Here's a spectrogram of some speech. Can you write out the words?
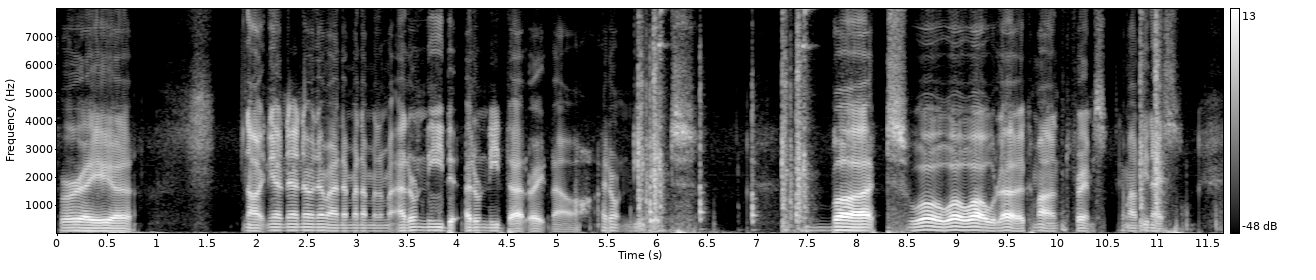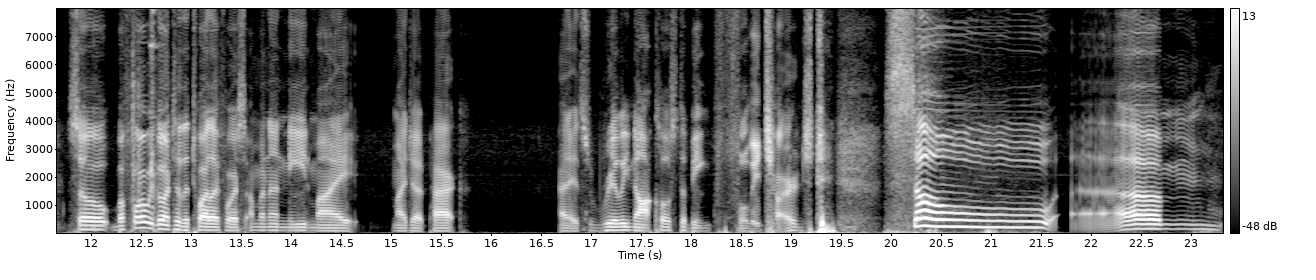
for a, uh, no, no, no, no, never mind, never mind, never mind. I don't need, I don't need that right now. I don't need it. But, whoa, whoa, whoa, uh, come on, frames. Come on, be nice. So, before we go into the Twilight Forest, I'm gonna need my, my jetpack, and it's really not close to being fully charged. so, um,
